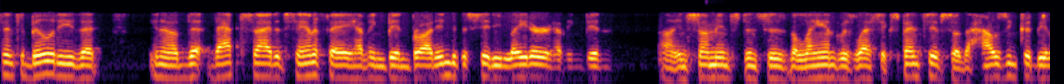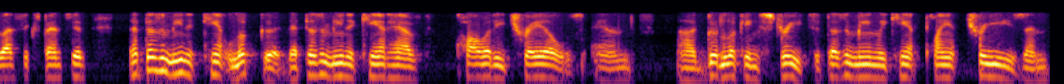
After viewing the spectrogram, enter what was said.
sensibility that you know that that side of Santa Fe, having been brought into the city later, having been uh, in some instances the land was less expensive, so the housing could be less expensive. That doesn't mean it can't look good. That doesn't mean it can't have quality trails and uh, good looking streets. It doesn't mean we can't plant trees and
